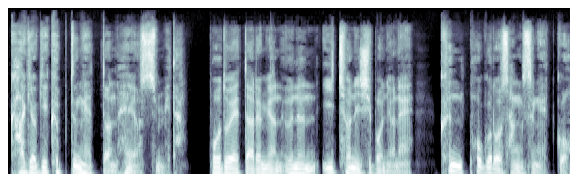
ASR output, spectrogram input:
가격이 급등했던 해였습니다. 보도에 따르면 은은 2025년에 큰 폭으로 상승했고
